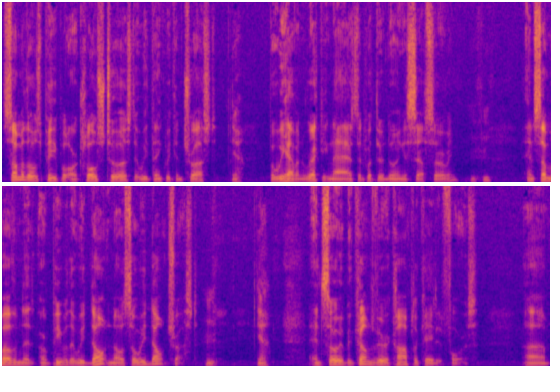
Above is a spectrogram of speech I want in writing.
Some of those people are close to us that we think we can trust, Yeah. but we haven't recognized that what they're doing is self serving. Mm-hmm. And some of them that are people that we don't know, so we don't trust. Yeah. and so it becomes very complicated for us. Um,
